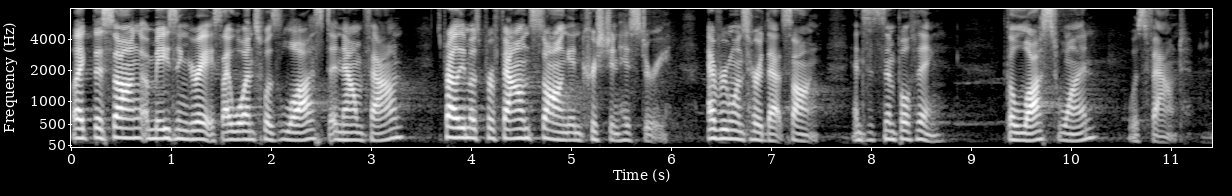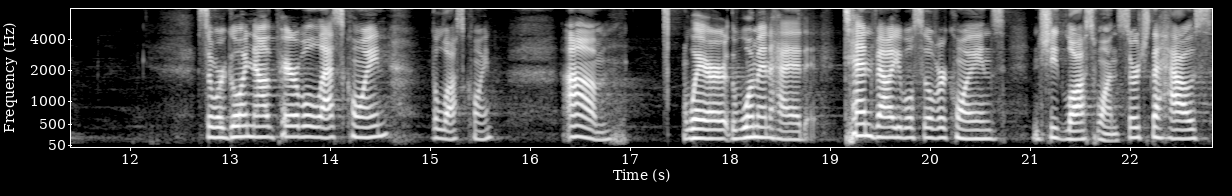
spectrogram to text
Like the song Amazing Grace I once was lost and now I'm found It's probably the most profound song in Christian history. Everyone's heard that song. And it's a simple thing the lost one was found. So we're going now to the parable last coin, the lost coin, um, where the woman had 10 valuable silver coins and she'd lost one. Searched the house,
